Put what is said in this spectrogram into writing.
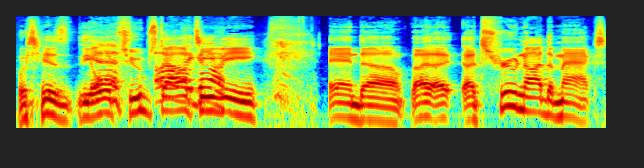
which is the Yes. old tube Oh style God. TV, and uh, a a true nod to Max.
